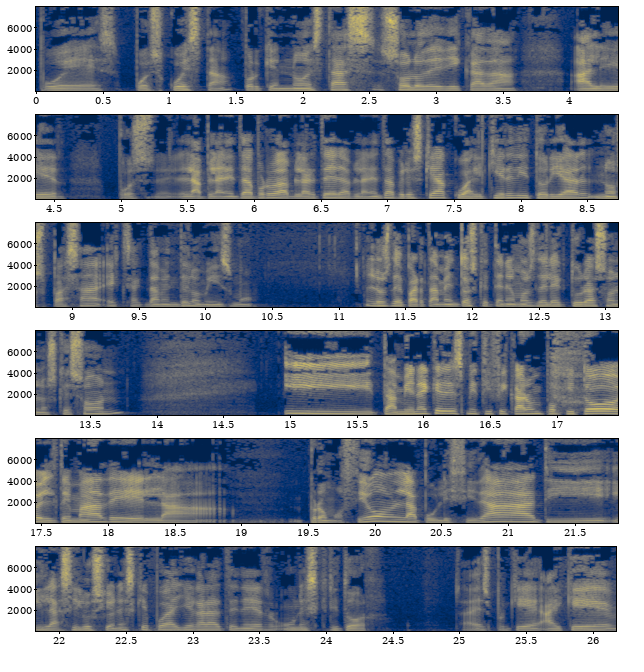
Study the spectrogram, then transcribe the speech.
pues, pues cuesta, porque no estás solo dedicada a leer pues la planeta por hablarte de la planeta, pero es que a cualquier editorial nos pasa exactamente lo mismo. Los departamentos que tenemos de lectura son los que son. Y también hay que desmitificar un poquito el tema de la promoción, la publicidad y, y las ilusiones que pueda llegar a tener un escritor. ¿Sabes? Porque hay que,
